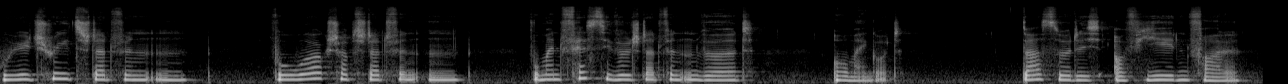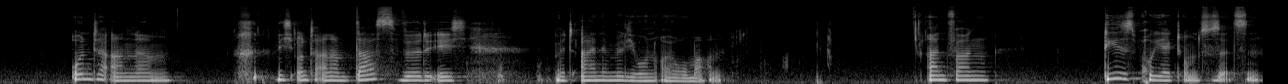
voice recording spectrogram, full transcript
wo Retreats stattfinden, wo Workshops stattfinden, wo mein Festival stattfinden wird. Oh mein Gott. Das würde ich auf jeden Fall unter anderem, nicht unter anderem, das würde ich mit einer Million Euro machen. Anfangen, dieses Projekt umzusetzen.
